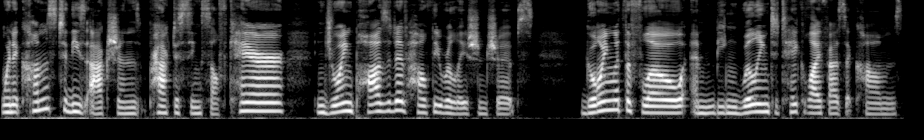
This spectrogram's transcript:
When it comes to these actions, practicing self care, enjoying positive, healthy relationships, going with the flow, and being willing to take life as it comes,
